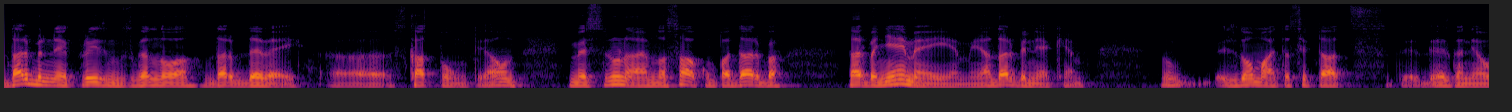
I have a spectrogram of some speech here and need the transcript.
darbinieku prizmas, gan no darba devēja uh, skatu punkta. Ja? Un, ja mēs runājam no sākuma par darba, darba ņēmējiem, ja, darbiniekiem. Nu, es domāju, tas ir diezgan jau,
